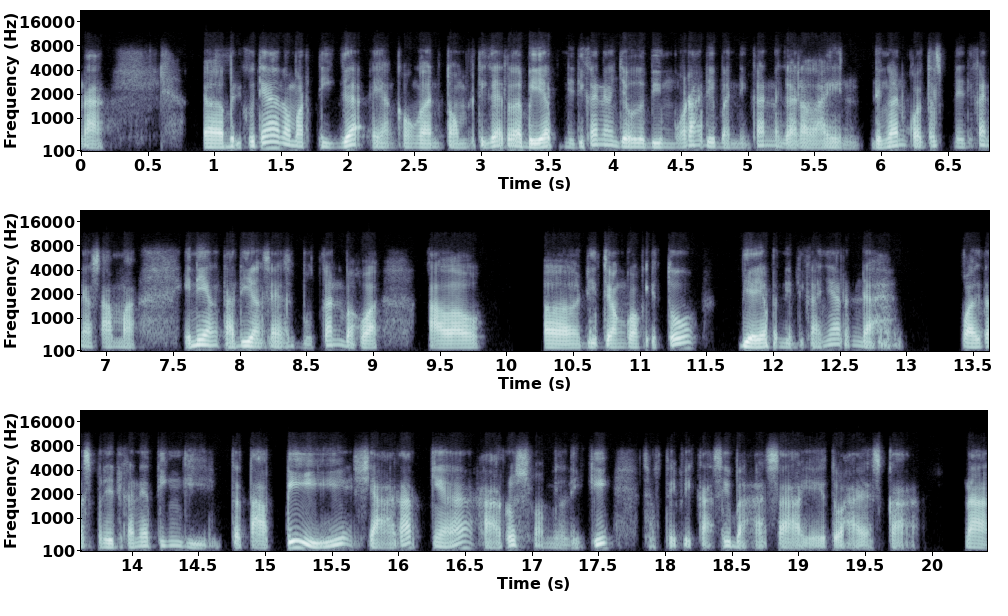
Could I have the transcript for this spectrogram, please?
Nah, Eh, berikutnya nomor tiga, yang keunggulan nomor tiga adalah biaya pendidikan yang jauh lebih murah dibandingkan negara lain dengan kualitas pendidikan yang sama. Ini yang tadi yang saya sebutkan bahwa kalau uh, di Tiongkok itu biaya pendidikannya rendah, kualitas pendidikannya tinggi, tetapi syaratnya harus memiliki sertifikasi bahasa yaitu HSK. Nah,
